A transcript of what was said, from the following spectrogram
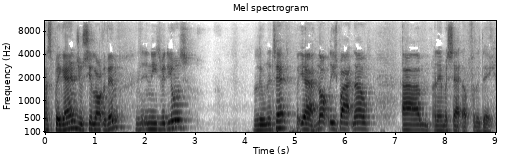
That's Big End. You'll see a lot of him in, in these videos. Lunatic. But yeah, knock these back now. Um, and then we're set up for the day.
